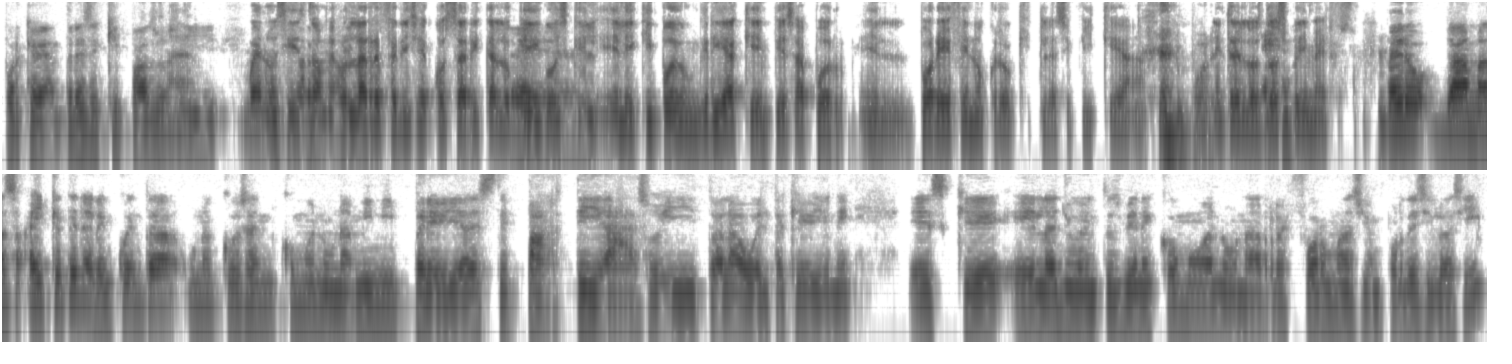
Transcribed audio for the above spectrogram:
porque vean tres equipazos ah, y. Bueno, sí, está mejor la referencia a Costa Rica. Lo que digo es que el, equipo de Hungría que empieza por el por F no creo que clasifique a, entre los dos primeros. Pero además hay que tener en cuenta una cosa como en una mini previa de este partidazo y toda la vuelta que viene es que eh, la Juventus viene como en una reformación, por decirlo así,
